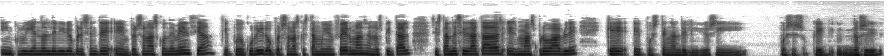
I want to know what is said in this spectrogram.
incluyendo el delirio presente en personas con demencia, que puede ocurrir, o personas que están muy enfermas en el hospital. Si están deshidratadas, es más probable que eh, pues tengan delirios y pues eso, que no sé,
